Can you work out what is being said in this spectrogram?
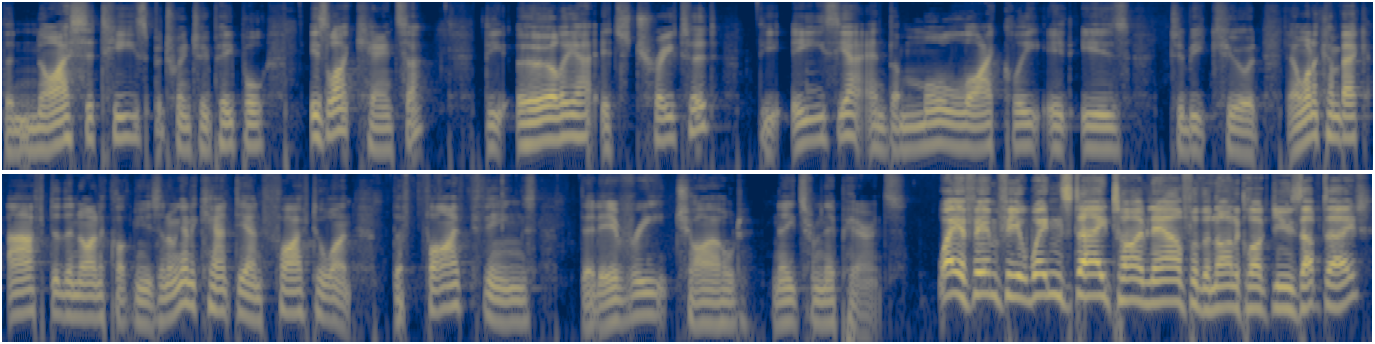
the niceties between two people, is like cancer. The earlier it's treated, the easier and the more likely it is to be cured. Now, I want to come back after the nine o'clock news and I'm going to count down five to one the five things that every child needs from their parents. Way FM for your Wednesday. Time now for the 9 o'clock news update.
